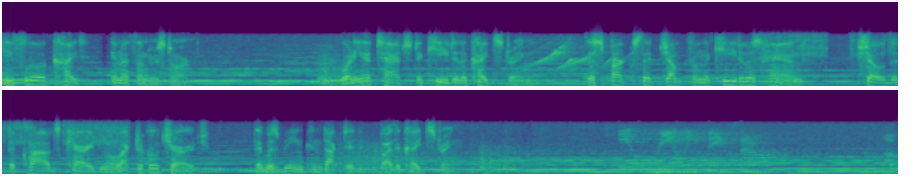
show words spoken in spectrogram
He flew a kite in a thunderstorm. When he attached a key to the kite string, the sparks that jumped from the key to his hand showed that the clouds carried an electrical charge that was being conducted by the kite string. You really think so? Of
